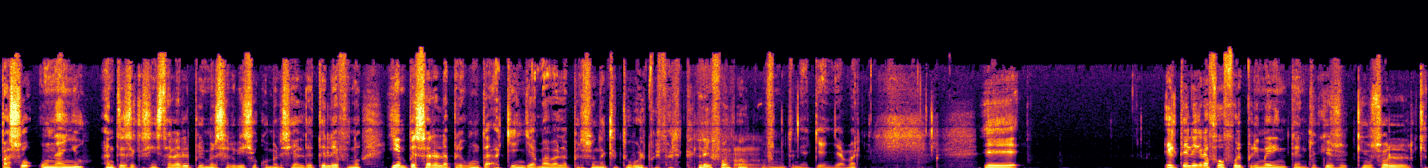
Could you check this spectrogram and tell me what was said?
pasó un año antes de que se instalara el primer servicio comercial de teléfono y empezara la pregunta a quién llamaba la persona que tuvo el primer teléfono. Pues no tenía quién llamar. Eh, el telégrafo fue el primer intento que, usó- que usó el, que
